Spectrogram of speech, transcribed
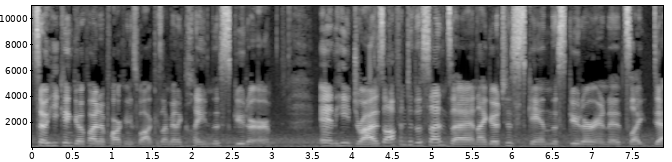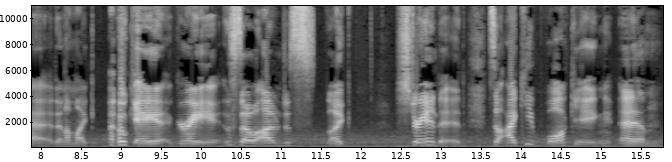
so he can go find a parking spot because I'm gonna claim the scooter. And he drives off into the sunset and I go to scan the scooter and it's like dead. And I'm like okay great. So I'm just like stranded. So I keep walking and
